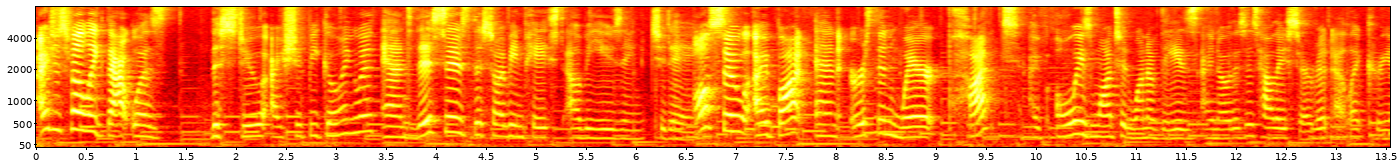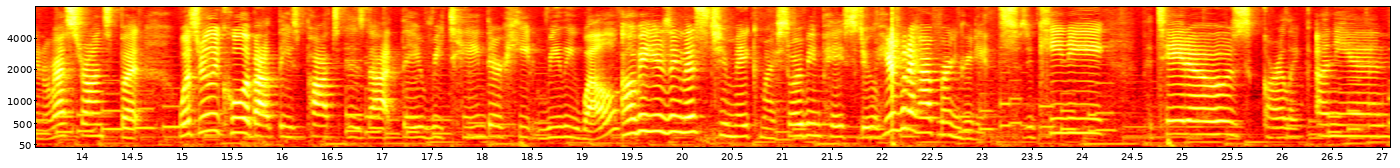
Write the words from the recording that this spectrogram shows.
I just felt like that was the stew I should be going with. And this is the soybean paste I'll be using today. Also, I bought an earthenware pot. I've always wanted one of these. I know this is how they serve it at like Korean restaurants, but what's really cool about these pots is that they retain their heat really well. I'll be using this to make my soybean paste stew. Here's what I have for ingredients. Zucchini, potatoes, garlic onion,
